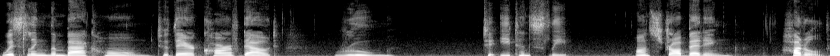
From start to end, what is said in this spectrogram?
whistling them back home to their carved out room to eat and sleep on straw bedding, huddled,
